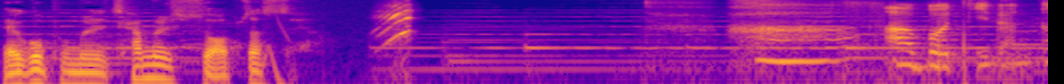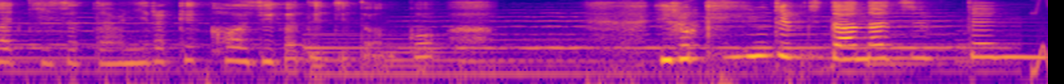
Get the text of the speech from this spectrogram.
배고픔을 참을 수 없었어요. 하, 아버지랑 같이 있었다면 이렇게 거지가 되지도 않고 이렇게 힘들지도 않았을 텐데.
